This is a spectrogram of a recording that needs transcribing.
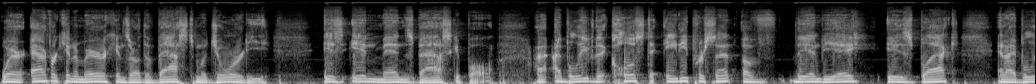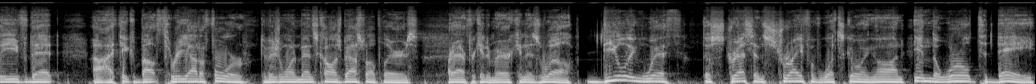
where African Americans are the vast majority is in men's basketball. I, I believe that close to 80% of the NBA is black, and I believe that uh, I think about three out of four Division One men's college basketball players are African American as well. Dealing with the stress and strife of what's going on in the world today,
